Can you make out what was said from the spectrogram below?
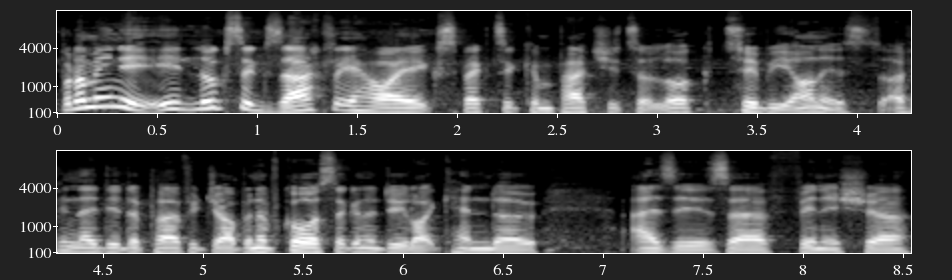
But I mean, it, it looks exactly how I expected Kenpachi to look, to be honest. I think they did a perfect job. And of course, they're going to do like Kendo as his uh, finisher.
